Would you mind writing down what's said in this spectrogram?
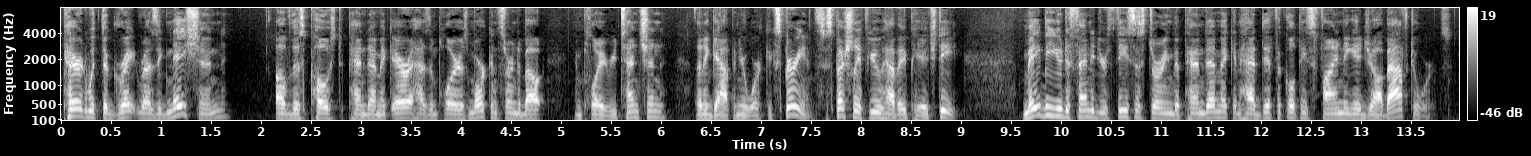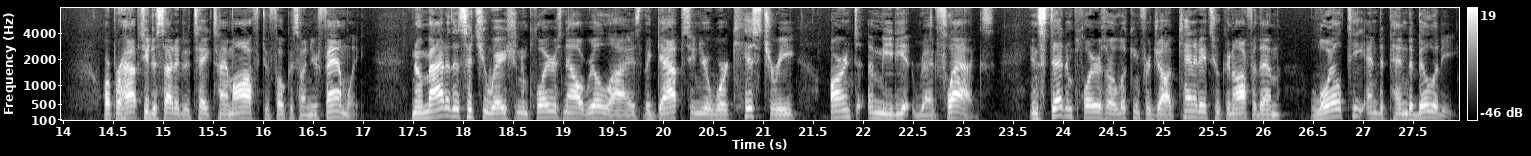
paired with the great resignation of this post pandemic era, has employers more concerned about employee retention than a gap in your work experience, especially if you have a PhD. Maybe you defended your thesis during the pandemic and had difficulties finding a job afterwards. Or perhaps you decided to take time off to focus on your family. No matter the situation, employers now realize the gaps in your work history aren't immediate red flags. Instead, employers are looking for job candidates who can offer them loyalty and dependability.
